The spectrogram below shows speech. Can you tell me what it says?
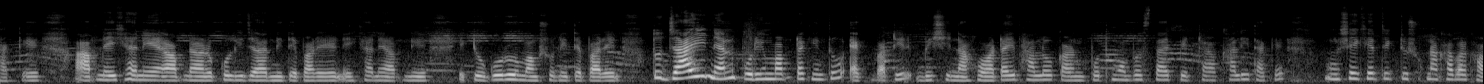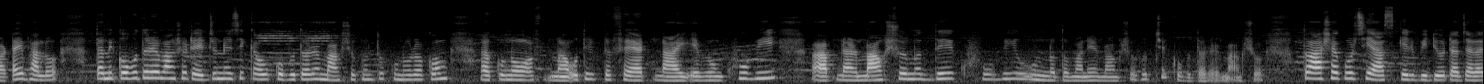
থাকে, আপনি এখানে আপনার কলিজা নিতে পারেন, এখানে আপনি একটু গরুর মাংস নিতে পারেন। তো যাই নেন, পরিমাপটা কিন্তু এক বাটির বেশি না হওয়াটাই ভালো, কারণ প্রথম অবস্থায় পেটটা খালি থাকে সেই ক্ষেত্রে একটু শুকনো খাবার খাওয়াটাই ভালো। তো আমি কবুতরের মাংসটা, এর জন্য এসেছি কাউ কবুতরের মাংস কিন্তু কোনো রকম কোনো অতিরিক্ত ফ্যাট নাই এবং খুবই, আপনার মাংসর মধ্যে খুবই উন্নত মানের মাংস হচ্ছে কবুতরের মাংস। তো আশা করছি আজকের ভিডিওটা যারা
